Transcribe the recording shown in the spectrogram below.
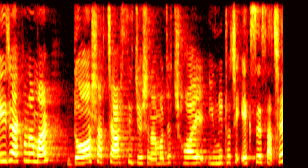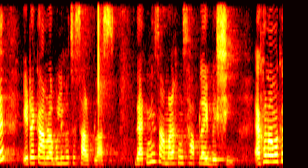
এই যে এখন আমার দশ আর চার সিচুয়েশন আমার যে ছয় ইউনিট হচ্ছে এক্সেস আছে, এটাকে আমরা বলি হচ্ছে সারপ্লাস দ্যাট মিন্স আমার এখন সাপ্লাই বেশি। এখন আমাকে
